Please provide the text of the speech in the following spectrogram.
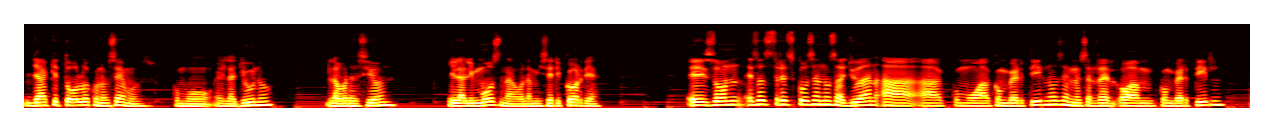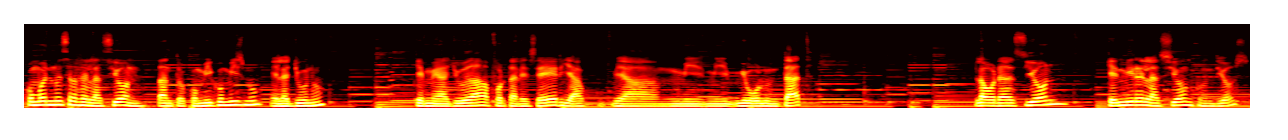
ya que todos lo conocemos, como el ayuno, la oración y la limosna o la misericordia. Eh, son esas tres cosas nos ayudan a, a como a convertirnos en nuestra o a convertir como en nuestra relación tanto conmigo mismo el ayuno que me ayuda a fortalecer y a, mi voluntad. La oración que es mi relación con Dios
